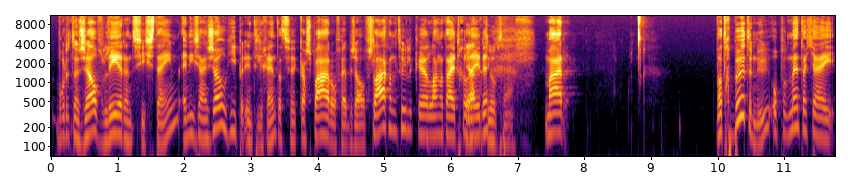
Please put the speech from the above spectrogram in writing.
wordt het een zelflerend systeem. En die zijn zo hyperintelligent dat ze Kasparov hebben ze al verslagen natuurlijk eh, lange tijd geleden. Ja, klopt. Ja. Maar wat gebeurt er nu op het moment dat jij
